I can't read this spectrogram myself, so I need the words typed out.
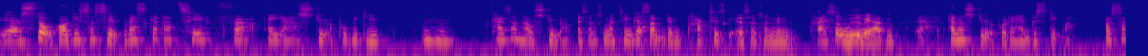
Ja. stå godt i sig selv. Hvad skal der til, før at jeg har styr på mit liv? Mm-hmm. Kejseren har jo styr. Altså hvis man tænker Ja. sådan den praktiske, altså sådan en kejser ude i verden. Ja. Han har styr på det, han bestemmer. Og så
